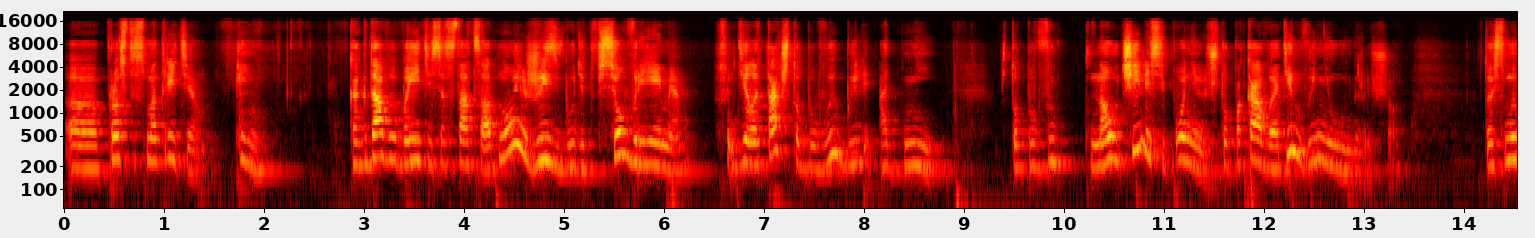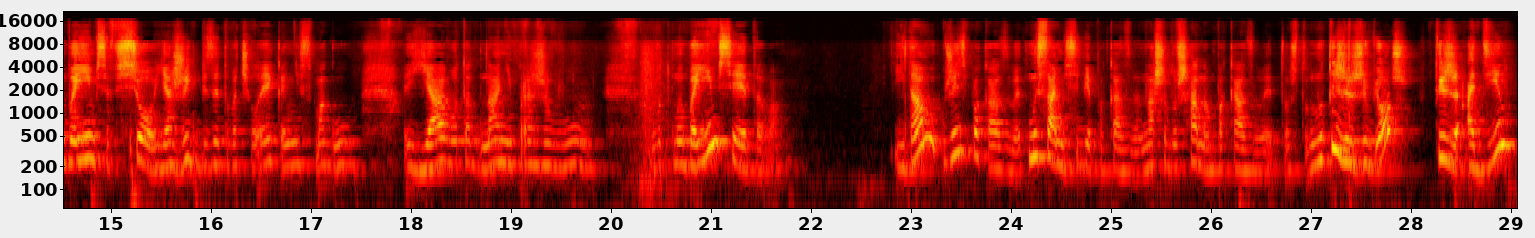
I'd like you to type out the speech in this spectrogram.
Э, просто смотрите, когда вы боитесь остаться одной, жизнь будет все время делать так, чтобы вы были одни, чтобы вы научились и поняли, что пока вы один, вы не умер еще. То есть мы боимся, все, я жить без этого человека не смогу, я вот одна не проживу. Вот мы боимся этого, и нам жизнь показывает, мы сами себе показываем, наша душа нам показывает то, что ну ты же живешь, ты же один,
